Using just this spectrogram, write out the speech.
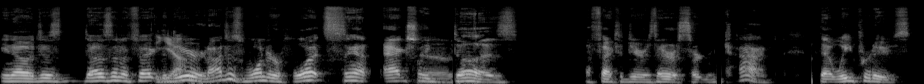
You know, it just doesn't affect the yeah. deer. And I just wonder what scent actually uh, does affect a deer. Is there a certain kind that we produce?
